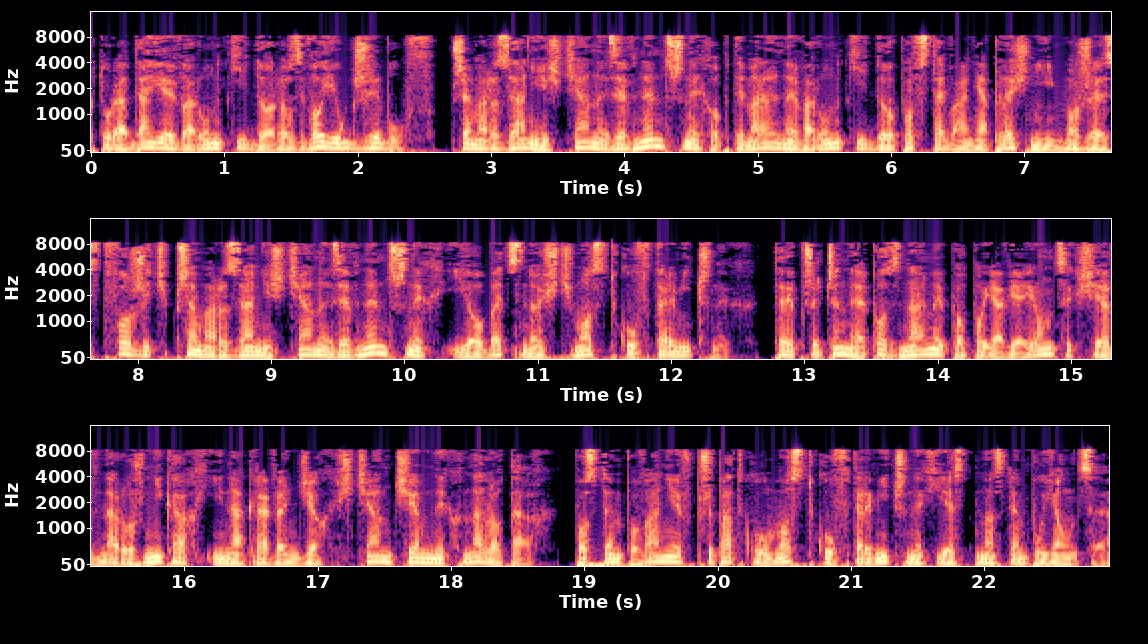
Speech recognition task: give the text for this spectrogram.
która daje warunki do rozwoju grzybów. Przemarzanie ścian zewnętrznych Optymalne warunki do powstawania pleśni może stworzyć przemarzanie ścian zewnętrznych i obecność mostków termicznych. Te przyczynę poznamy po pojawiających się w narożnikach i na krawędziach ścian ciemnych nalotach. Postępowanie w przypadku mostków termicznych jest następujące.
